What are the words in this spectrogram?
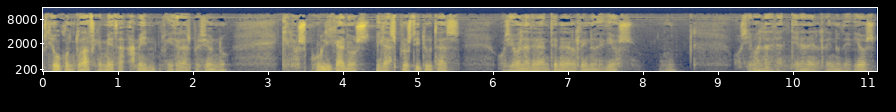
Os digo con toda firmeza, amén, utiliza la expresión, ¿no? Que los publicanos y las prostitutas os llevan la delantera en el reino de Dios. Os llevan la delantera en el reino de Dios.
